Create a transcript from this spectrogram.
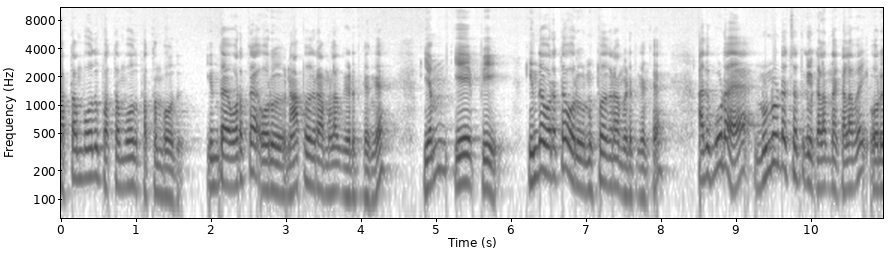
பத்தொம்போது பத்தொம்போது பத்தொம்போது. இந்த உரத்தை ஒரு நாற்பது கிராம் அளவுக்கு எடுத்துக்கோங்க. எம்ஏபி இந்த உரத்தை ஒரு முப்பது கிராம் எடுத்துக்கோங்க. அது கூட நுண்ணூட்டச்சத்துக்கள் கலந்த கலவை ஒரு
